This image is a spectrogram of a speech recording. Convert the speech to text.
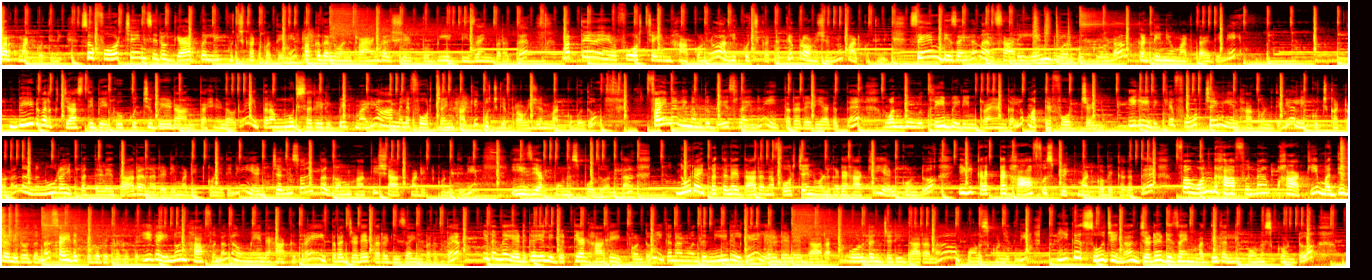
ವರ್ಕ್ ಮಾಡ್ಕೋತೀನಿ. ಸೊ ಫೋರ್ ಚೈನ್ಸ್ ಇರೋ ಗ್ಯಾಪಲ್ಲಿ ಕುಚ್ಚು ಕಟ್ಕೋತೀನಿ ಪಕ್ಕದಲ್ಲಿ ಒಂದು ಟ್ರಯಾಂಗಲ್ ಶೇಪ್ ಬೀಡ್ ಡಿಸೈನ್ ಬರುತ್ತೆ. ಮತ್ತು ಫೋರ್ ಚೈನ್ ಹಾಕ್ಕೊಂಡು ಅಲ್ಲಿ ಕುಚ್ಚು ಕಟ್ಟೋಕ್ಕೆ ಪ್ರಾವಿಷನ್ನು ಮಾಡ್ಕೋತೀನಿ ಸೇಮ್ ಡಿಸೈನ್ನ ನಾನು ಸಾರಿ ಎಂಡ್ವರೆಗೂ ಕೂಡ ಕಂಟಿನ್ಯೂ ಮಾಡ್ತಾ ಇದ್ದೀನಿ. ಬೀಡ್ ವರ್ಕ್ ಜಾಸ್ತಿ ಬೇಕು, ಕುಚ್ಚು ಬೇಡ ಅಂತ ಹೇಳೋರು ಈ ಥರ ಮೂರು ಸರಿ ರಿಪೀಟ್ ಮಾಡಿ ಆಮೇಲೆ ಫೋರ್ ಚೈನ್ ಹಾಕಿ ಕುಚ್ಚಿಗೆ ಪ್ರಾವಿಷನ್ ಮಾಡ್ಕೋಬೋದು. ಫೈನಲಿ ನಮ್ಮದು ಬೇಸ್ ಲೈನು ಈ ಥರ ರೆಡಿ ಆಗುತ್ತೆ. ಒಂದು, ತ್ರೀ ಬೀಡಿನ ಟ್ರಯಾಂಗಲ್ಲು ಮತ್ತು ಫೋರ್ ಚೈನು. ಈಗ ಇದಕ್ಕೆ ಫೋರ್ ಚೈನ್ ಏನು ಹಾಕ್ಕೊಂಡಿದ್ದೀವಿ ಅಲ್ಲಿ ಕುಚ್ಚು ಕಟ್ಟೋಣ. ನಾನು ನೂರ ಇಪ್ಪತ್ತೇಳೆ ದಾರನ ರೆಡಿ ಮಾಡಿ ಇಟ್ಕೊಂಡಿದ್ದೀನಿ ಎಡ್ಜಲ್ಲಿ ಸ್ವಲ್ಪ ಗಮ್ ಹಾಕಿ ಶಾರ್ಪ್ ಮಾಡಿ ಇಟ್ಕೊಂಡಿದ್ದೀನಿ ಈಸಿಯಾಗಿ ಪೋಣಿಸ್ಬೋದು ಅಂತ. ನೂರ ಇಪ್ಪತ್ತೇಳೆ ದಾರನ ಫೋರ್ ಚೈನ್ ಒಳಗಡೆ ಹಾಕಿ ಎಳ್ಕೊಂಡು, ಈಗ ಕರೆಕ್ಟಾಗಿ ಹಾಫ್ ಸ್ಪ್ಲಿಟ್ ಮಾಡ್ಕೋಬೇಕಾಗತ್ತೆ. ಫ, ಒಂದು ಹಾಫನ್ನು ಹಾಕಿ ಮಧ್ಯದಲ್ಲಿರೋದನ್ನು ಸೈಡಿಗೆ ತಗೋಬೇಕಾಗತ್ತೆ. ಈಗ ಇನ್ನೊಂದು ಹಾಫನ್ನು ನಾವು ಮೇಲೆ ಹಾಕಿದ್ರೆ ಈ ಥರ ಜಡೆ ಥರ ಡಿಸೈನ್ ಬರುತ್ತೆ. ಇದನ್ನು ಎಡ್ಗೈಯಲ್ಲಿ ಗಟ್ಟಿಯಾಗಿ ಹಾಗೆ ಇಟ್ಕೊಂಡು ಈಗ ನಾನು ಒಂದು ನೀಡಲ್ಗೆ ಎರಡೆಳೆ ದಾರ ಗೋಲ್ಡನ್ ಜರಿ ದಾರನ ಪೋಣಿಸ್ಕೊಂಡಿದ್ದೀನಿ. ಈಗ ಸೂಜಿನ ಜಡೆ ಡಿಸೈನ್ ಮಧ್ಯದಲ್ಲಿ ಪೋಣಿಸ್ಕೊಂಡು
